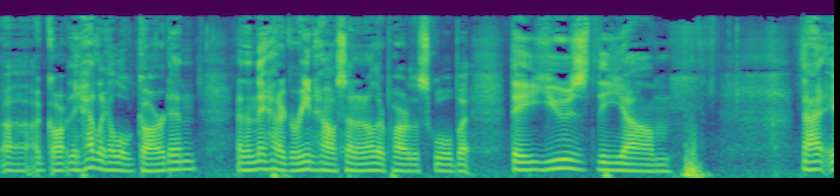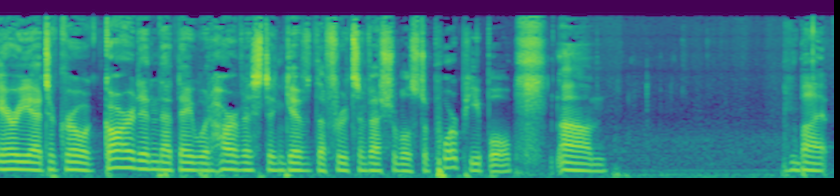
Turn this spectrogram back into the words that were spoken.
uh, a gar- they had like a little garden and then they had a greenhouse at another part of the school but they used the um that area to grow a garden that they would harvest and give the fruits and vegetables to poor people um but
